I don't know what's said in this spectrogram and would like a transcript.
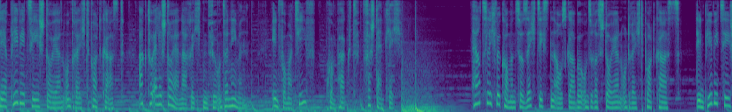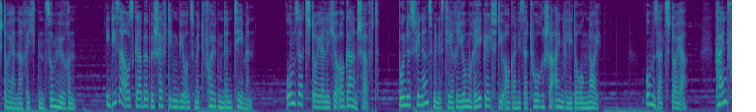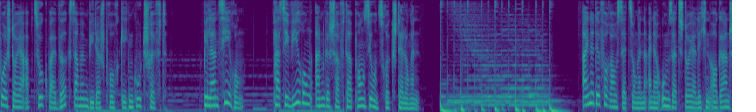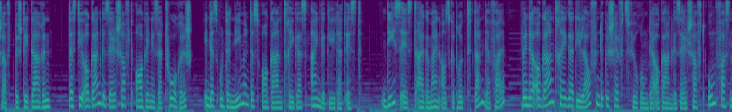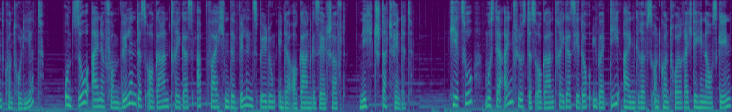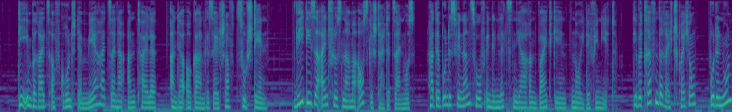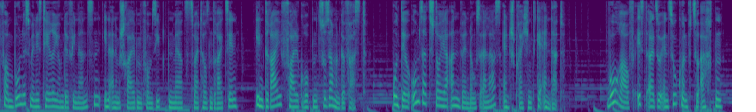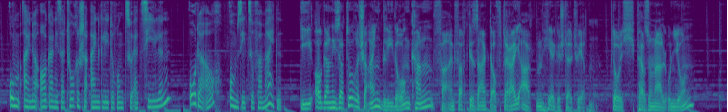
Der PwC Steuern und Recht Podcast. Aktuelle Steuernachrichten für Unternehmen. Informativ, kompakt, verständlich. Herzlich willkommen zur 60. Ausgabe unseres Steuern und Recht Podcasts, den PwC Steuernachrichten zum Hören. In dieser Ausgabe beschäftigen wir uns mit folgenden Themen. Umsatzsteuerliche Organschaft. Bundesfinanzministerium regelt die organisatorische Eingliederung neu. Umsatzsteuer. Kein Vorsteuerabzug bei wirksamem Widerspruch gegen Gutschrift. Bilanzierung. Passivierung angeschaffter Pensionsrückstellungen. Eine der Voraussetzungen einer umsatzsteuerlichen Organschaft besteht darin, dass die Organgesellschaft organisatorisch in das Unternehmen des Organträgers eingegliedert ist. Dies ist allgemein ausgedrückt dann der Fall, wenn der Organträger die laufende Geschäftsführung der Organgesellschaft umfassend kontrolliert und so eine vom Willen des Organträgers abweichende Willensbildung in der Organgesellschaft nicht stattfindet. Hierzu muss der Einfluss des Organträgers jedoch über die Eingriffs- und Kontrollrechte hinausgehen, die ihm bereits aufgrund der Mehrheit seiner Anteile an der Organgesellschaft zustehen. Wie diese Einflussnahme ausgestaltet sein muss, hat der Bundesfinanzhof in den letzten Jahren weitgehend neu definiert. Die betreffende Rechtsprechung wurde nun vom Bundesministerium der Finanzen in einem Schreiben vom 7. März 2013 in drei Fallgruppen zusammengefasst und der Umsatzsteueranwendungserlass entsprechend geändert. Worauf ist also in Zukunft zu achten, um eine organisatorische Eingliederung zu erzielen oder auch um sie zu vermeiden? Die organisatorische Eingliederung kann, vereinfacht gesagt, auf drei Arten hergestellt werden. Durch Personalunion,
